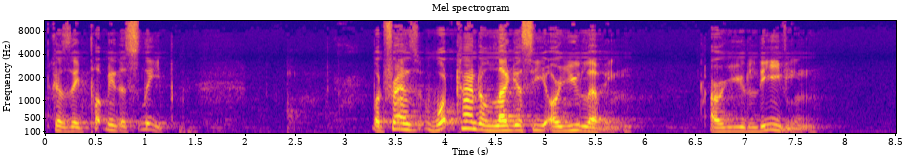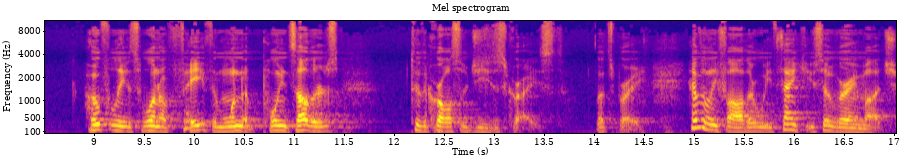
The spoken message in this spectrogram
because they put me to sleep. But friends, what kind of legacy are you living? Are you leaving? Hopefully it's one of faith and one that points others to the cross of Jesus Christ. Let's pray. Heavenly Father, we thank you so very much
